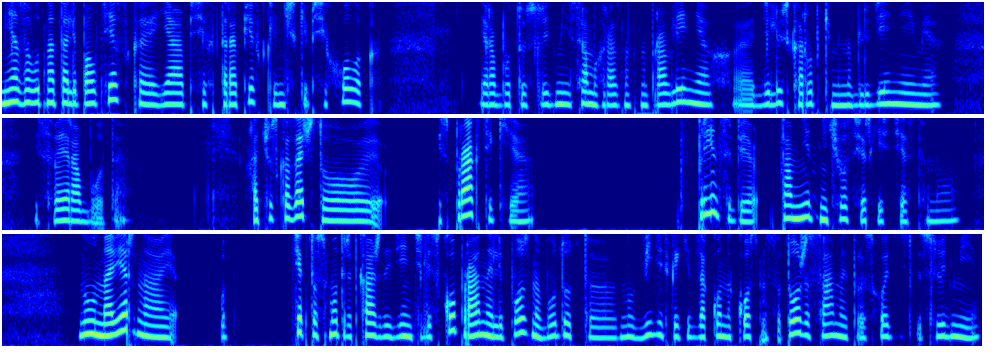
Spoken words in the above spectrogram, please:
Меня зовут Наталья Полтевская, я психотерапевт, клинический психолог. Я работаю с людьми в самых разных направлениях, э, делюсь короткими наблюдениями из своей работы. Хочу сказать, что из практики, в принципе, там нет ничего сверхъестественного. Ну, наверное, вот те, кто смотрит каждый день телескоп, рано или поздно будут э, ну, видеть какие-то законы космоса. То же самое происходит с людьми.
